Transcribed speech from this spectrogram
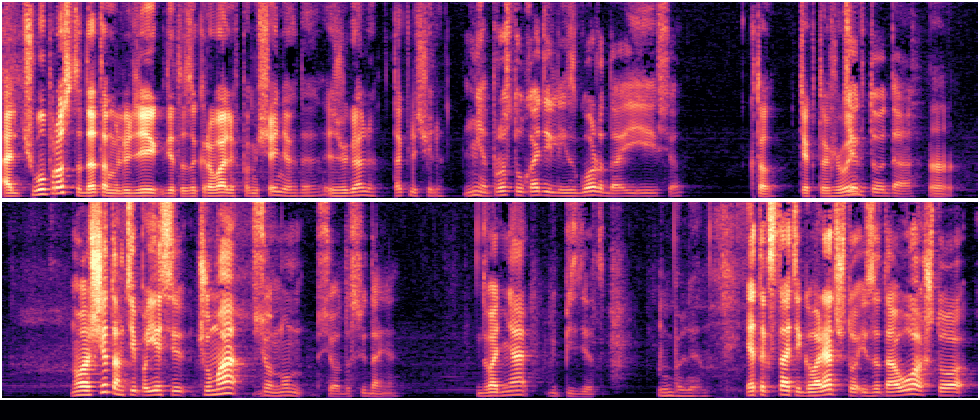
А чуму просто, да, там людей где-то закрывали в помещениях, да, и сжигали? Так лечили? Нет, просто уходили из города и все. Кто? Те, кто Те, живые? кто, да. А. Ну, вообще там, типа, если чума, все, ну, все, до свидания. Два дня и пиздец. Блин. Это, кстати, говорят, что из-за того, что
